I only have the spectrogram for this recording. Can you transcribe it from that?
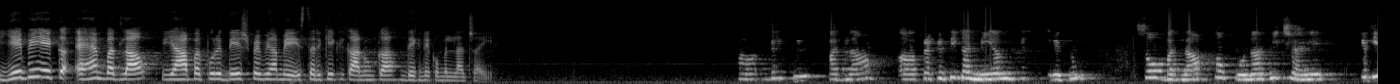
ये भी एक अहम बदलाव यहाँ पर पूरे देश में भी हमें इस तरीके के कानून का देखने को मिलना चाहिए। बिल्कुल, बदलाव प्रकृति का नियम है ऋतु सो बदलाव तो होना ही चाहिए, क्योंकि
